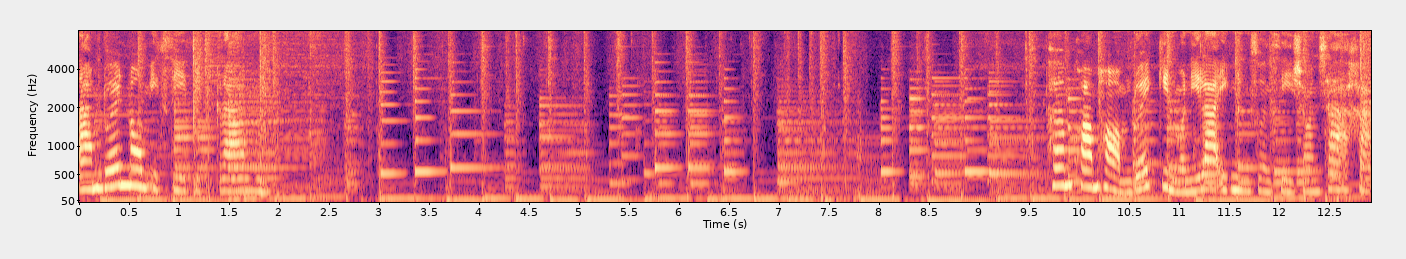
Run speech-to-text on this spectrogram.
ตามด้วยนมอีก 40 กรัม พิ่มความหอมด้วยกลิ่นวานิลาอีก1ส่วน4ช้อนชาค่ะ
